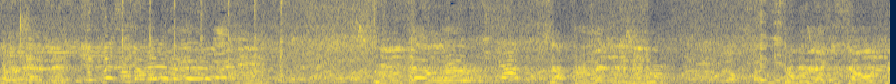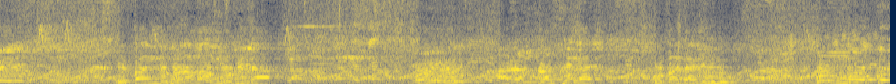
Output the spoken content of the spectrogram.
monene boyokani ntango na prometre bino tokolakisa ngo mpe ebandeko na nga ngobila oyo aremplace ngai kobanda lelo bomoko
